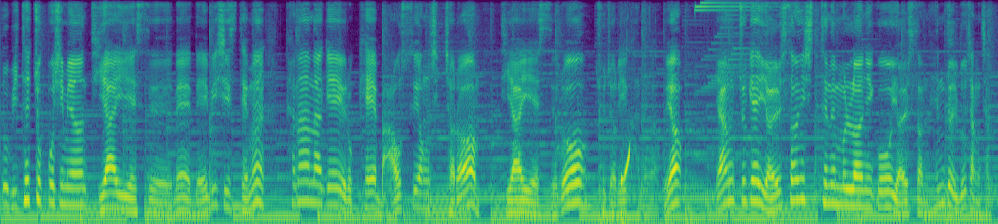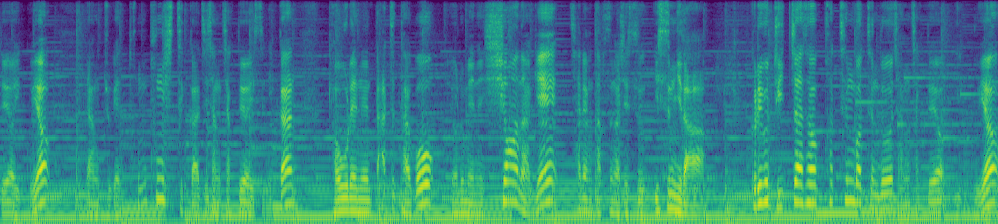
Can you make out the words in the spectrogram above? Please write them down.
또 밑에 쪽 보시면 DIS 네, 내비 시스템을 편안하게 이렇게 마우스 형식처럼 DIS로 조절이 가능 하고요. 양쪽에 열선 시트는 물론이고 열선 핸들도 장착되어 있고요. 양쪽에 통풍 시트까지 장착되어 있으니까 겨울에는 따뜻하고 여름에는 시원하게 차량 탑승하실 수 있습니다. 그리고 뒷좌석 커튼 버튼도 장착되어 있고요.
